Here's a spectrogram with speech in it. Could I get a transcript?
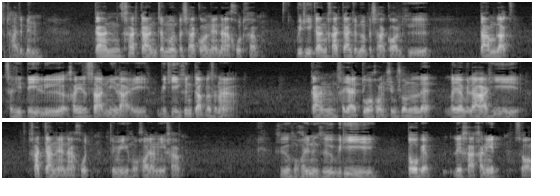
สุดท้ายจะเป็นการคาดการจำนวนประชากรในอนาคตครับ วิธีการคาดการจำนวนประชากรคือ ตามหลักสถิติหรือคณิตศาสตร์มีหลายวิธีขึ้นกับลักษณะ การขยายตัวของชุมชนและระยะเวลาที่คาดการในอนาคตจะมีหัวข้อดังนี้ครับ คือหัวข้อที่หนึ่งคือวิธี โตแบบเลขาคณิตสอง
